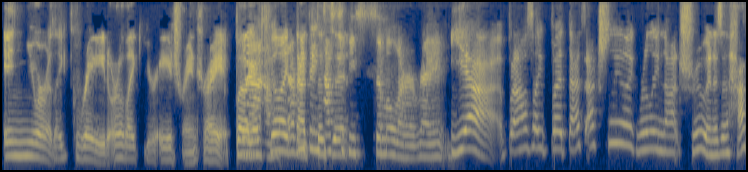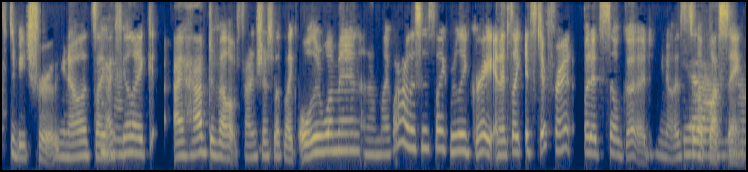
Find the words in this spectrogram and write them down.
in your like grade or like your age range, right? But yeah, I feel like everything that has to be similar, right? Yeah, but I was like, but that's actually like really not true, and doesn't have to be true. You know, it's like mm-hmm. I feel like I have developed friendships with like older women, and I'm like, wow, this is like really great, and it's like it's different, but it's still good. You know, it's yeah, still a blessing, yeah.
